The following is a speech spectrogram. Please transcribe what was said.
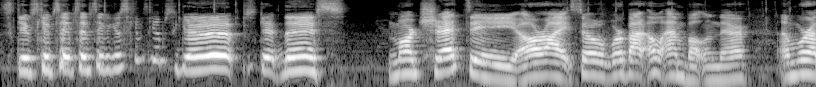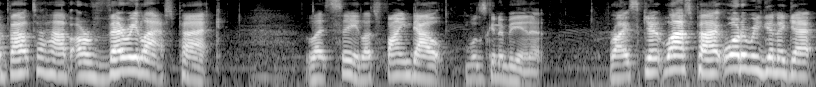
Skip, skip, skip, skip, skip, skip, skip, skip, skip, skip this. Marchetti. Alright, so we're about oh and Butland there. And we're about to have our very last pack. Let's see, let's find out what's gonna be in it. Right, skip last pack. What are we gonna get?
